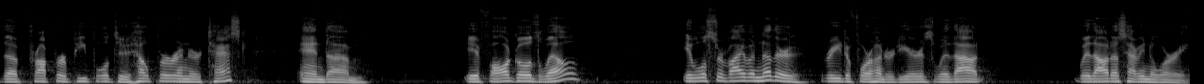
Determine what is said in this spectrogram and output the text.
the proper people to help her in her task. And um, if all goes well, it will survive another three to four hundred years without without us having to worry.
